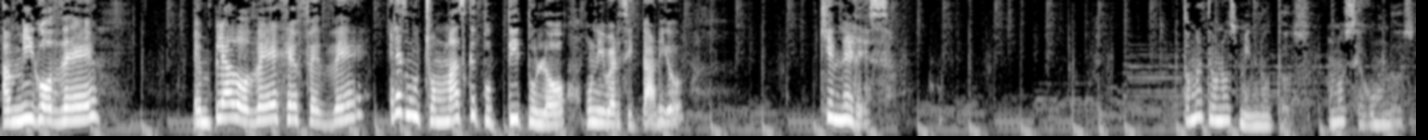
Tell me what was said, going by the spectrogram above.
amigo de, empleado de, jefe de. Eres mucho más que tu título universitario. ¿Quién eres? Tómate unos minutos, unos segundos.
